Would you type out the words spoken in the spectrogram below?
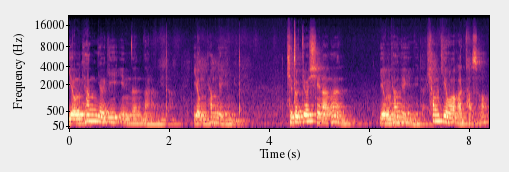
영향력이 있는 나라입니다. 영향력입니다. 기독교 신앙은 영향력입니다. 향기와 같아서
